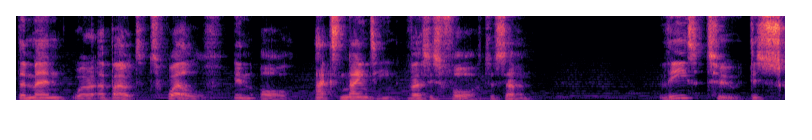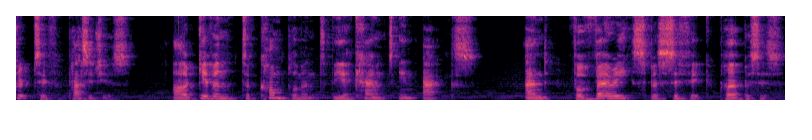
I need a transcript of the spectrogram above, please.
the men were about twelve in all. Acts 19, verses 4 to 7. These two descriptive passages are given to complement the account in Acts, and for very specific purposes.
